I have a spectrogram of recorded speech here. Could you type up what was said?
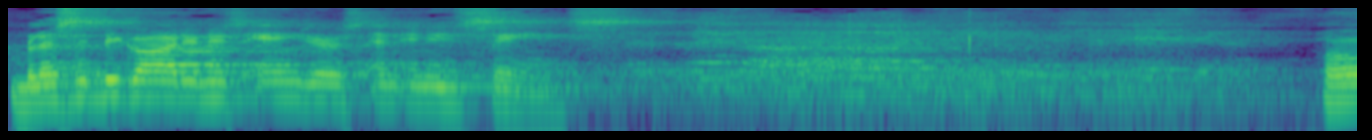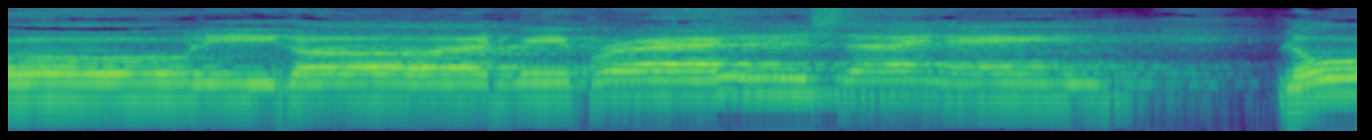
Blessed be God in his angels and in his saints. Holy God, we praise thy name. Lord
